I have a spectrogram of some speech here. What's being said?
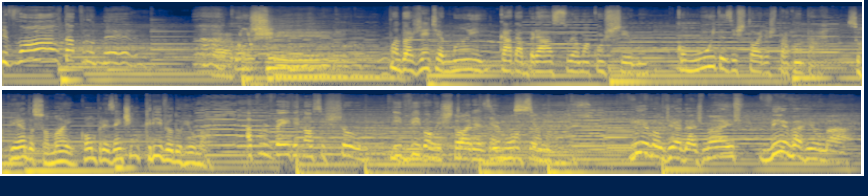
de volta pro meu Aconchego. Quando a gente é mãe, cada abraço é um aconchego, com muitas histórias para contar. Surpreenda sua mãe com um presente incrível do Rio Mar. Aproveitem nosso show e vivam histórias emocionantes. Viva o Dia das Mães, viva Rio Mar!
